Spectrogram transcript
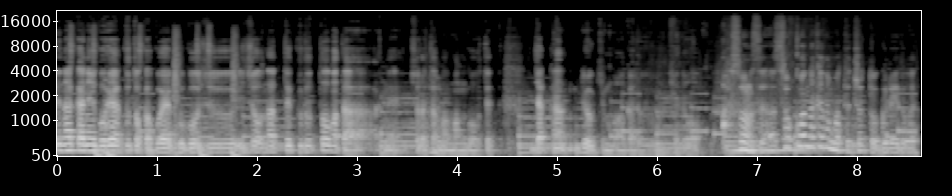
で中に500とか550以上になってくるとまたねチョラタママンゴーって若干料金も上がるけど、あそうなんですよ。そこの中でまたちょっとグレードが違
